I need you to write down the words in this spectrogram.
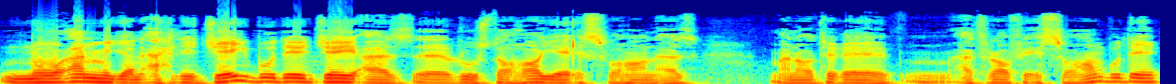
نوعا میگن اهل جی بوده. جی از روستاهای اصفهان از مناطق اطراف اصفهان بوده.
